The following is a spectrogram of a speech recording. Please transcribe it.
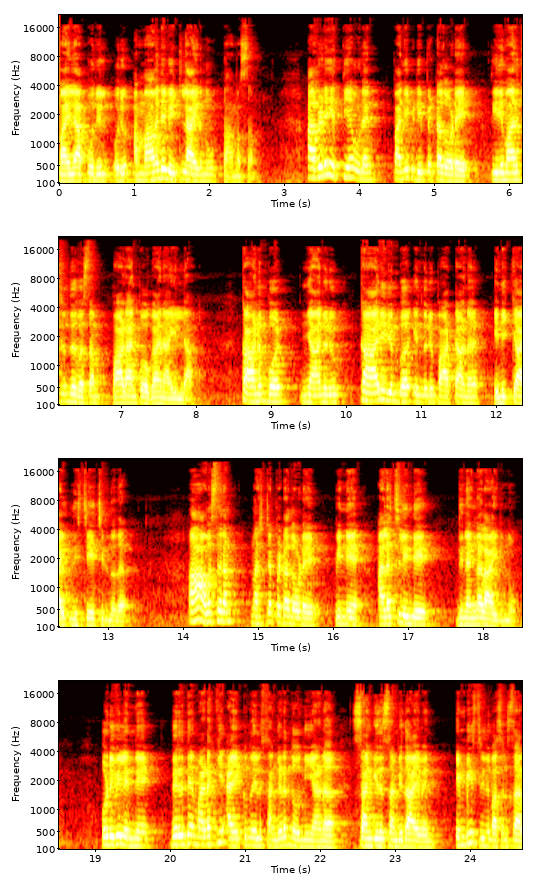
മൈലാപ്പൂരിൽ ഒരു അമ്മാവന്റെ വീട്ടിലായിരുന്നു താമസം. അവിടെ എത്തിയ ഉടൻ പനി പിടിപ്പെട്ടതോടെ തീരുമാനിച്ചിരുന്ന ദിവസം പാടാൻ പോകാനായില്ല. കാണുമ്പോൾ ഞാനൊരു കാരിരുമ്പ് എന്നൊരു പാട്ടാണ് എനിക്കായി നിശ്ചയിച്ചിരുന്നത്. ആ അവസരം നഷ്ടപ്പെട്ടതോടെ പിന്നെ അലച്ചിലിന്റെ ദിനങ്ങളായിരുന്നു. ഒടുവിൽ എന്നെ വെറുതെ മടക്കി അയക്കുന്നതിൽ സങ്കടം തോന്നിയാണ് സംഗീത സംവിധായകൻ എം ബി ശ്രീനിവാസൻ സാർ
